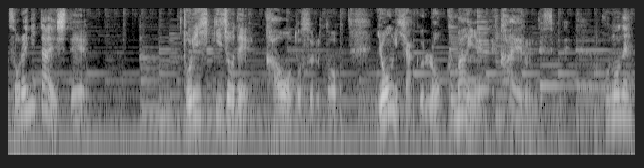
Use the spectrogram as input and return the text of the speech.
それに対して取引所で買おうとすると406万円で買えるんですよね。このね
